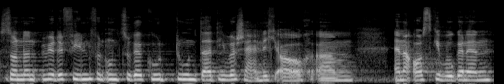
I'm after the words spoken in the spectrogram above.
sondern würde vielen von uns sogar gut tun, da die wahrscheinlich auch ähm, einer ausgewogenen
